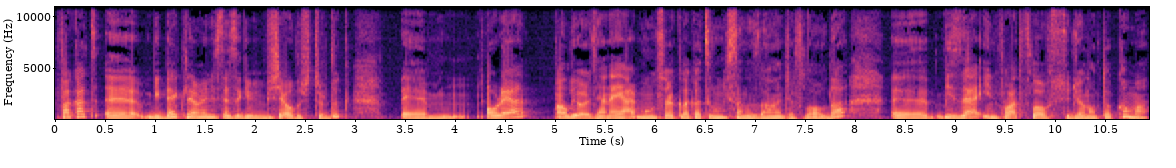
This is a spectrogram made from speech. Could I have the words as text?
fakat e, bir bekleme listesi gibi bir şey oluşturduk. E, oraya alıyoruz. Yani eğer Moon Circle'a katılmışsanız daha önce Flow'da e, bize info.flowstudio.com'a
